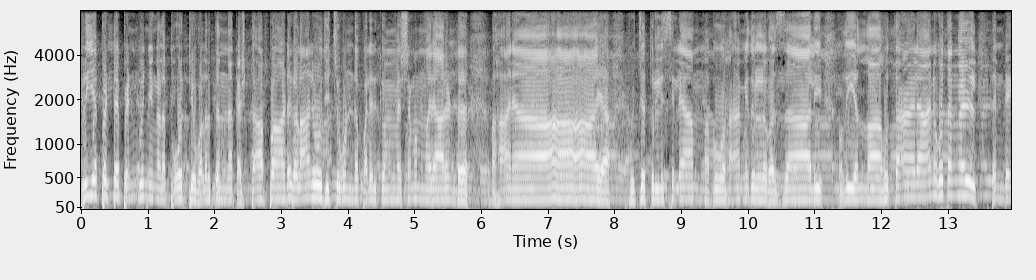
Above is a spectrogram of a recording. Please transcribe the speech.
പ്രിയപ്പെട്ട പെൺകുഞ്ഞുങ്ങളെ പോറ്റി വളർത്തുന്ന കഷ്ടാപ്പാടുകൾ ആലോചിച്ചുകൊണ്ട് പലർക്കും വിഷമം വരാറുണ്ട്. മഹാനായ ഹുജത്തുൽ ഇസ്ലാം അബൂ ഹാമിദുൽ ഗസാലി തങ്ങൾ തന്റെ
